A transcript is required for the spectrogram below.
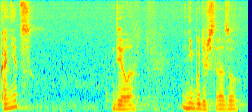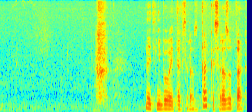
конец дела, не будешь сразу знаете, не бывает так сразу так и сразу так,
